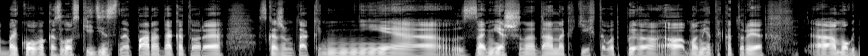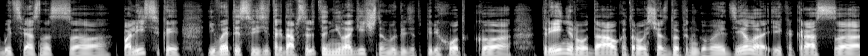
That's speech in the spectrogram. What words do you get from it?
Байкова-Козловский единственная пара, да, которая, скажем так, не замешана, да, на каких-то вот э, моментах, которые э, могут быть связаны с э, политикой. И в этой связи тогда абсолютно нелогичным выглядит переход к тренеру, да, у которого сейчас допинговое дело, и как раз, э,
